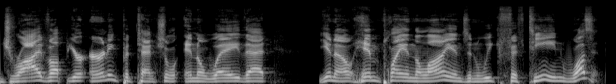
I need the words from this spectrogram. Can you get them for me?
drive up your earning potential in a way that, you know, him playing the Lions in week 15 wasn't.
